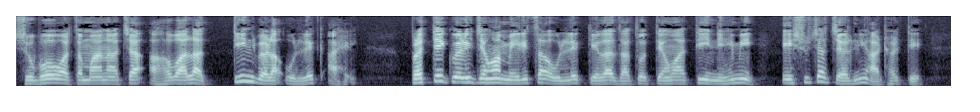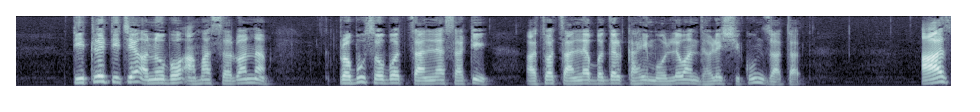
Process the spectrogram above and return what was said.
शुभवर्तमानाच्या अहवालात तीन वेळा उल्लेख आहे. प्रत्येक वेळी जेव्हा मेरीचा उल्लेख केला जातो तेव्हा ती नेहमी येशूच्या चरणी आढळते. तिथले तिचे अनुभव आम्हा सर्वांना प्रभूसोबत चालण्यासाठी अथवा चालण्याबद्दल काही मौल्यवान धडे शिकून जातात. आज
